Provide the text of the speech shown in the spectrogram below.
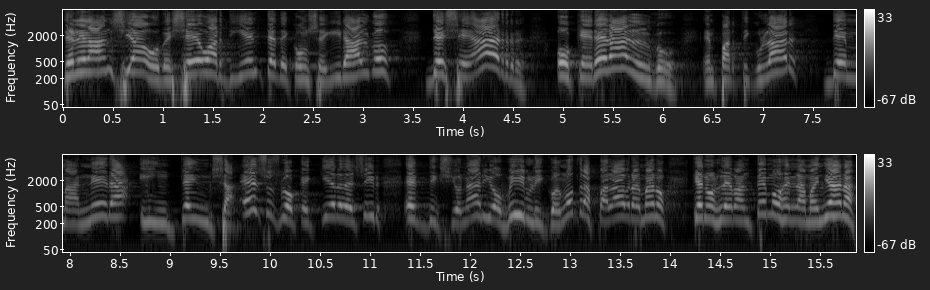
tener ansia o deseo ardiente de conseguir algo, desear o querer algo en particular de manera intensa. Eso es lo que quiere decir el diccionario bíblico. En otras palabras, hermano, que nos levantemos en la mañana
